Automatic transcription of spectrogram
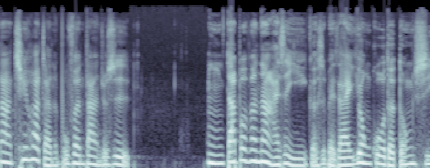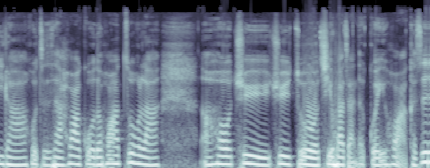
那企划展的部分，当然就是。嗯，大部分呢还是以葛饰北斋用过的东西啦，或者是他画过的画作啦，然后去去做企划展的规划。可是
